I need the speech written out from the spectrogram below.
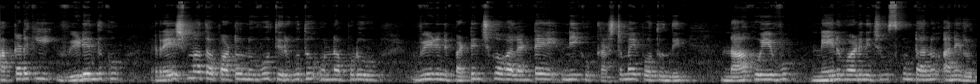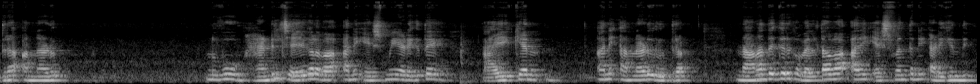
అక్కడికి వీడెందుకు? రేష్మతో పాటు నువ్వు తిరుగుతూ ఉన్నప్పుడు వీడిని పట్టించుకోవాలంటే నీకు కష్టమైపోతుంది. నాకు ఇవ్వు నేను వాడిని చూసుకుంటాను అని రుద్ర అన్నాడు. నువ్వు హ్యాండిల్ చేయగలవా అని యష్మి అడిగితే ఐ కెన్ అని అన్నాడు రుద్ర. నాన్న దగ్గరకు వెళ్తావా అని యశ్వంత్ని అడిగింది.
